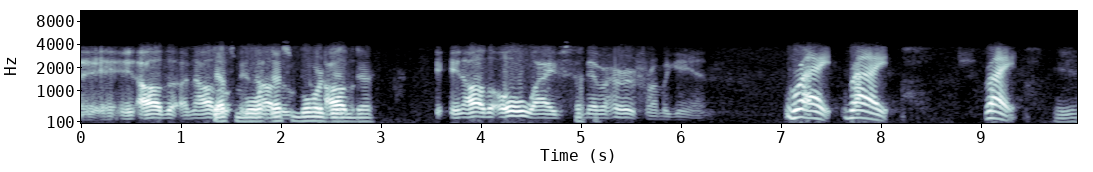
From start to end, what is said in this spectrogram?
And, and all the and all That's the, and more. all That's the, more all than. the, and all the old wives never heard from again. Right, right, right. yeah.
